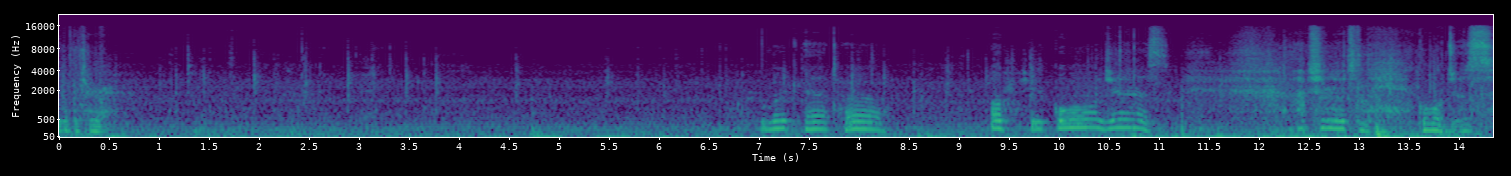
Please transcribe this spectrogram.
Look at her. Look at her. Oh, she's gorgeous. Absolutely gorgeous.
